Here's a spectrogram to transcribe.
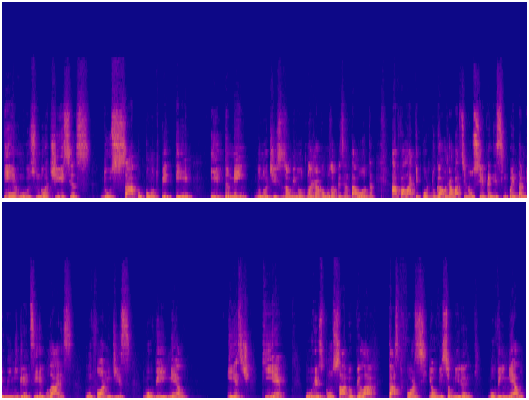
temos notícias do sapo.pt e também do Notícias ao Minuto, nós já vamos apresentar outra, a falar que Portugal já vacinou cerca de 50 mil imigrantes irregulares, conforme diz Gouveia e Melo. Este que é o responsável pela Task Force, é o vice-almirante Gouveia Melo,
